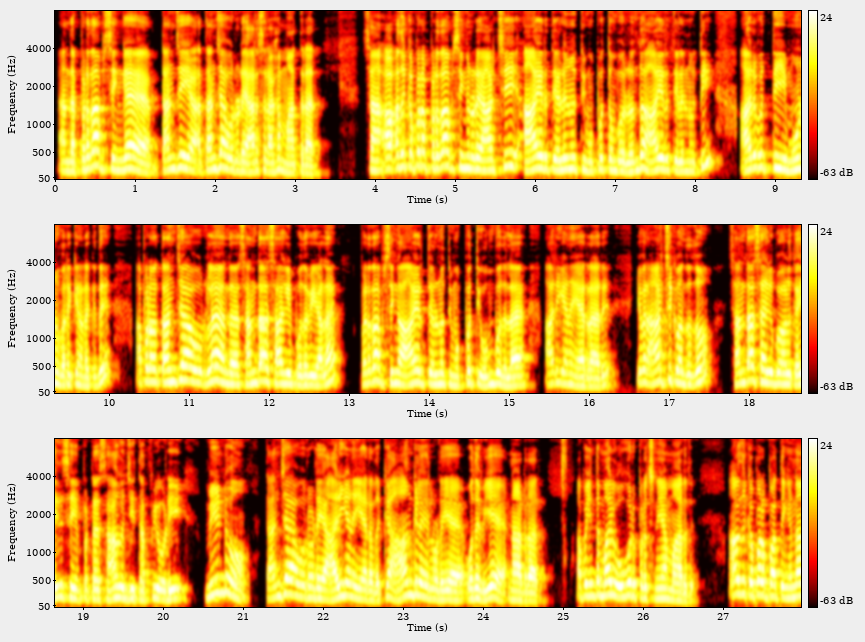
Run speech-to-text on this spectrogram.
அந்த பிரதாப் சிங்கை தஞ்சை தஞ்சாவூருடைய அரசராக மாத்துறார். ச அதுக்கப்புறம் பிரதாப் சிங்கனுடைய ஆட்சி ஆயிரத்தி எழுநூற்றி முப்பத்தொம்போதுலேருந்து ஆயிரத்தி எழுநூற்றி அறுபத்தி மூணு வரைக்கும் நடக்குது. அப்புறம் தஞ்சாவூரில் அந்த சந்தா சாஹிப் உதவியால் பிரதாப் சிங் ஆயிரத்தி எழுநூற்றி முப்பத்தி ஒம்போதில் அரியணை ஏறுறாரு இவர் ஆட்சிக்கு வந்ததும் சந்தா சாஹிபால் கைது செய்யப்பட்ட சாகுஜி தப்பியோடி மீண்டும் தஞ்சாவூருடைய அரியணை ஏறதுக்கு ஆங்கிலேயர்களுடைய உதவியை நாடுறார். அப்போ இந்த மாதிரி ஒவ்வொரு பிரச்சனையாக மாறுது. அதுக்கப்புறம் பார்த்தீங்கன்னா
